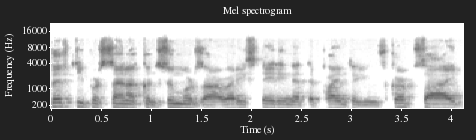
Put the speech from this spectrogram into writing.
50% of consumers are already stating that they plan to use curbside.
